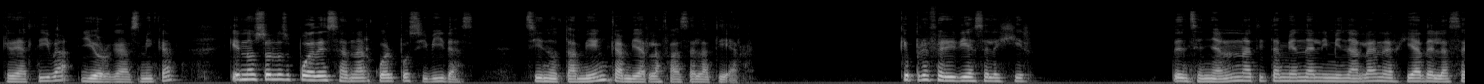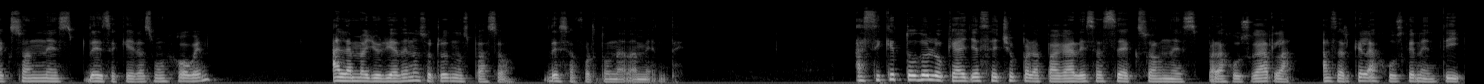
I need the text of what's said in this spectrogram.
creativa y orgásmica, que no solo puede sanar cuerpos y vidas, sino también cambiar la faz de la tierra. ¿Qué preferirías elegir? ¿Te enseñaron a ti también a eliminar la energía de la sexualness desde que eras muy joven? a la mayoría de nosotros nos pasó, desafortunadamente. Así que todo lo que hayas hecho para pagar esa sexualness, para juzgarla, hacer que la juzguen en ti,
